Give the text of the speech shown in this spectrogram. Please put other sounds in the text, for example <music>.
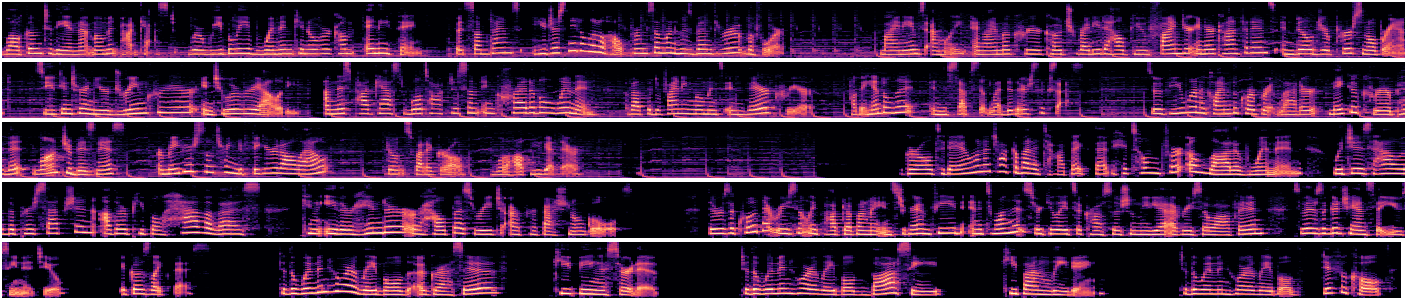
Welcome to the In That Moment podcast, where we believe women can overcome anything, but sometimes you just need a little help from someone who's been through it before. My name's Emily, and I'm a career coach ready to help you find your inner confidence and build your personal brand so you can turn your dream career into a reality. On this podcast, we'll talk to some incredible women about the defining moments in their career, how they handled it, and the steps that led to their success. So if you want to climb the corporate ladder, make a career pivot, launch a business, or maybe you're still trying to figure it all out, don't sweat it, girl. We'll help you get there. Girl, today I want to talk about a topic that hits home for a lot of women, which is how the perception other people have of us can either hinder or help us reach our professional goals. There was a quote that recently popped up on my Instagram feed, and it's one that circulates across social media every so often, so there's a good chance that you've seen it too. It goes like this to the women who are labeled aggressive, keep being assertive. To the women who are labeled bossy, keep on leading. To the women who are labeled difficult,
